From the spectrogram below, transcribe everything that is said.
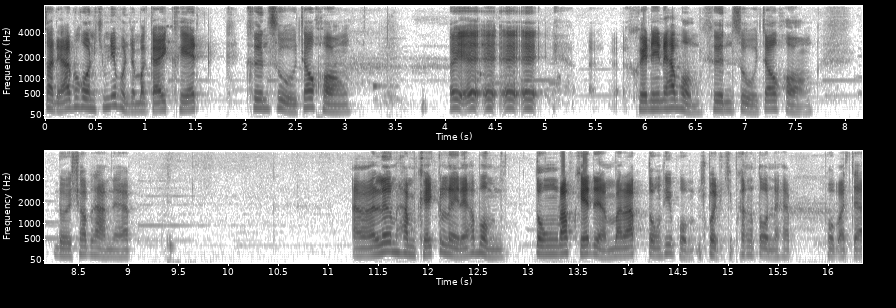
สวัสดีครับทุกคน คลิปนี้ผมจะมาไกด์เควสคืนสู่เจ้าของ เอ้ยเอ้ยเอ้ยเอ้ยเอ้ยเควสนี้นะครับผมคืนสู่เจ้าของโดยชอบธรรมนะครับอ่าเริ่มทำเควสกันเลยนะครับผมตรงรับเควสเนี่ยมารับตรงที่ผมเปิดคลิปข้างต้นนะครับ ผมอาจจะ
